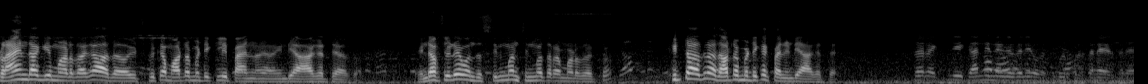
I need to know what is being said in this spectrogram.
ಪ್ಲ್ಯಾಂಡ್ ಆಗಿ ಮಾಡಿದಾಗ ಅದು it's become automatically pan India ಆಗುತ್ತೆ ಅದು. ಎಂಡ್ ಆಫ್ ದಿ ಡೇ ಒಂದು ಸಿನಿಮಾನ ಸಿನಿಮಾ ಥರ ಮಾಡಬೇಕು. ಹಿಟ್ ಆದರೆ ಅದು ಆಟೋಮೆಟಿಕ್ಕಾಗಿ ಪ್ಯಾನ್ ಇಂಡಿಯಾ ಆಗುತ್ತೆ. ಸರ್ ಆ್ಯಕ್ಚುಲಿ ಗಾಂಧಿನಗರದಲ್ಲಿ ಹೊಸಬರು ಬರ್ತಾನೆ ಇರ್ತಾರೆ.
